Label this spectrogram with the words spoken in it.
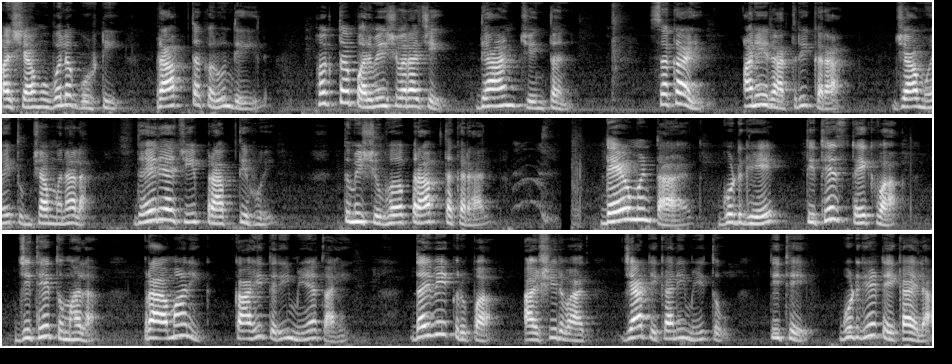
अशा मुबलक गोष्टी प्राप्त करून देईल. फक्त परमेश्वराचे ध्यान चिंतन. सकाळी आणि रात्री करा ज्यामुळे तुमच्या मनाला धैर्याची प्राप्ती होईल. तुम्ही शुभ प्राप्त कराल. देव म्हणतात गुडघे तिथेच टेकवा जिथे तुम्हाला प्रामाणिक काहीतरी मिळत आहे. दैवी कृपा आशीर्वाद ज्या ठिकाणी मिळतो तिथे गुडघे टेकायला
